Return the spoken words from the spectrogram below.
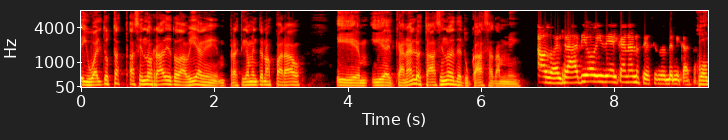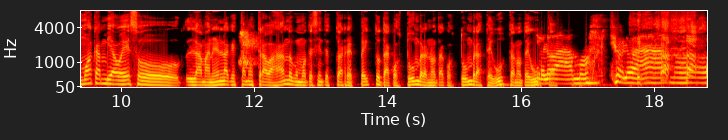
igual tú estás haciendo radio todavía, que prácticamente no has parado, y, em, y el canal lo estás haciendo desde tu casa también. Todo el radio y del canal lo estoy haciendo desde mi casa. ¿Cómo ha cambiado eso, la manera en la que estamos trabajando? ¿Cómo te sientes tú al respecto? ¿Te acostumbras, no te acostumbras? ¿Te gusta, no te gusta? Yo lo amo, yo lo amo,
